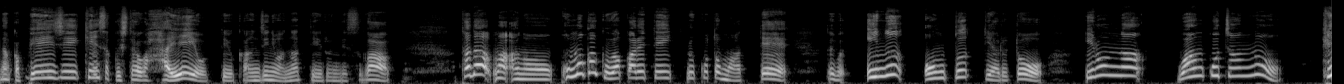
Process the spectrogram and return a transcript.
なんかページ検索した方が早いよっていう感じにはなっているんですが、ただ、まあ、あの、細かく分かれていることもあって、例えば、犬音符ってやると、いろんなワンコちゃんの犬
